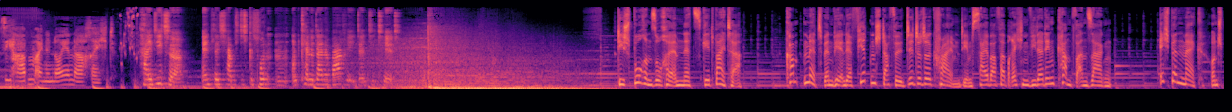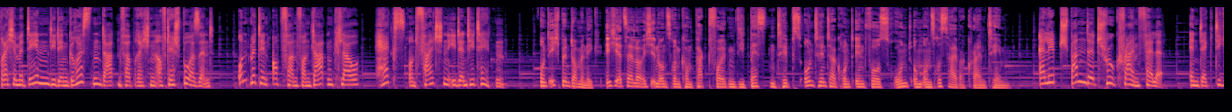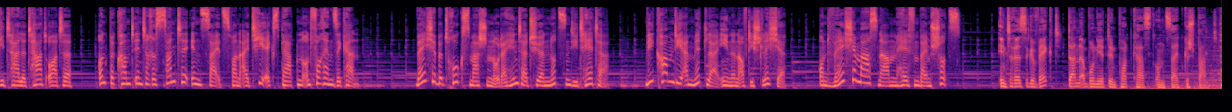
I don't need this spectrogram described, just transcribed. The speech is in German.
Sie haben eine neue Nachricht. Hi Dieter, endlich habe ich dich gefunden und kenne deine wahre Identität. Die Spurensuche im Netz geht weiter. Kommt mit, wenn wir in der vierten Staffel Digital Crime, dem Cyberverbrechen, wieder den Kampf ansagen. Ich bin Mac und spreche mit denen, die den größten Datenverbrechen auf der Spur sind. Und mit den Opfern von Datenklau, Hacks und falschen Identitäten. Und ich bin Dominik. Ich erzähle euch in unseren Kompaktfolgen die besten Tipps und Hintergrundinfos rund um unsere Cybercrime-Themen. Erlebt spannende True Crime-Fälle, entdeckt digitale Tatorte und bekommt interessante Insights von IT-Experten und Forensikern. Welche Betrugsmaschen oder Hintertüren nutzen die Täter? Wie kommen die Ermittler ihnen auf die Schliche? Und welche Maßnahmen helfen beim Schutz? Interesse geweckt? Dann abonniert den Podcast und seid gespannt.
